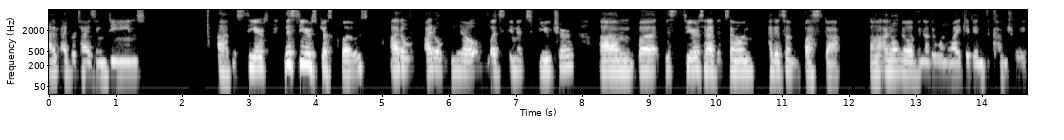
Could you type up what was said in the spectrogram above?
ad advertising Dean's. Uh, the Sears, this Sears just closed. I don't I don't know what's in its future. Um, but this Sears had its own had its own bus stop Uh, I don't know of another one like it in the country.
